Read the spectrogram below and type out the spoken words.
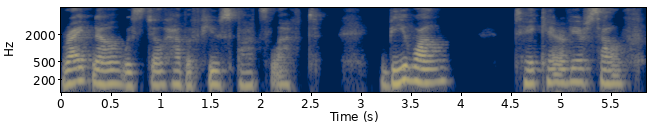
right now, we still have a few spots left. Be well, take care of yourself,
